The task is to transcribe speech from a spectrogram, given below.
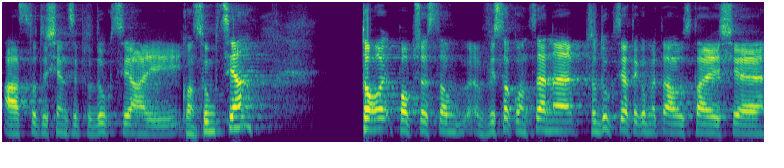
a 100 tysięcy produkcja i konsumpcja, to poprzez tą wysoką cenę produkcja tego metalu staje się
